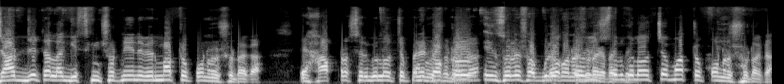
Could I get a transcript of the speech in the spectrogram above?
যার যেটা লাগে স্ক্রিনশট নিয়ে নেবেন মাত্র পনেরোশো টাকা। এই হাফ প্রাসেরগুলো হচ্ছে মানে ডক্টর ইনসোলের সবগুলো 1500 টাকা থাকবে। গুলো হচ্ছে মাত্র টাকা।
